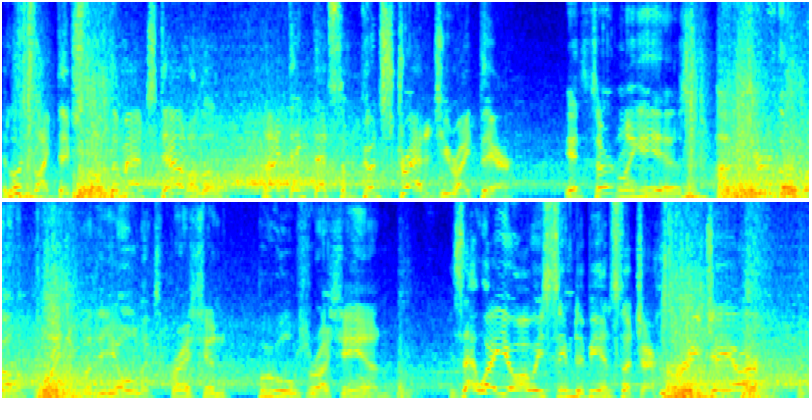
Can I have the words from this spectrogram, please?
It looks like they've slowed the match down a little, and I think that's some good strategy right there. It certainly is. I'm sure they're well acquainted with the old expression, fools rush in. Is that why you always seem to be in such a hurry, JR?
